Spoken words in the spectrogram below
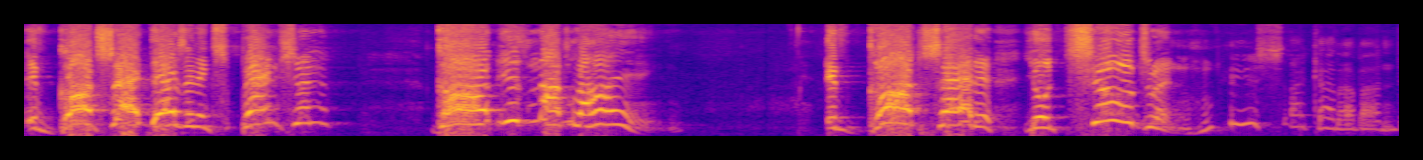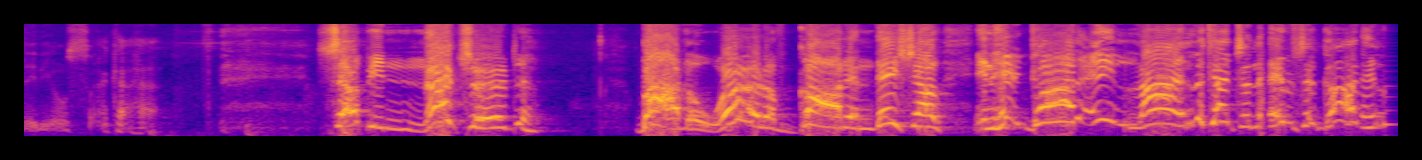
If God said there's an expansion, God is not lying. If God said your children shall be nurtured by the word of God and they shall inherit, God ain't lying. Look at your neighbor and say, God ain't lying.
